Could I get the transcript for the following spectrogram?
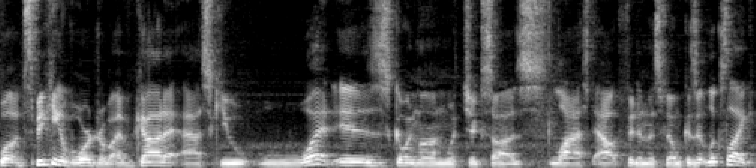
Well, speaking of wardrobe, I've got to ask you, what is going on with Jigsaw's last outfit in this film? Because it looks like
